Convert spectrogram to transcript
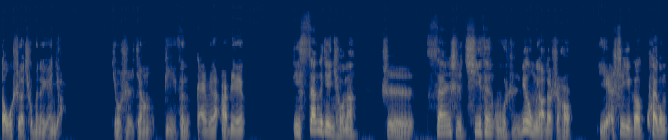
兜射球门的远角，就是将比分改为了二比零。第三个进球呢是三十七分五十六秒的时候，也是一个快攻。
